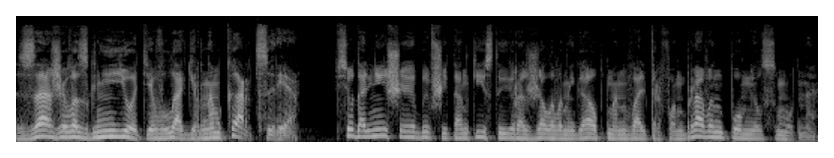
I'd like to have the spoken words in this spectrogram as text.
заживо сгниете в лагерном карцере». Все дальнейшее бывший танкист и разжалованный гауптман Вальтер фон Бравен помнил смутно.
